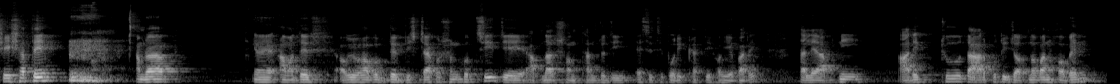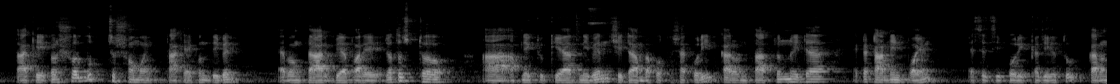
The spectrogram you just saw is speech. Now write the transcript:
সেই সাথে আমরা আমাদের অভিভাবকদের দৃষ্টি আকর্ষণ করছি যে আপনার সন্তান যদি এসএসসি পরীক্ষার্থী হয়ে পারে, তাহলে আপনি আরেকটু তার প্রতি যত্নবান হবেন, তাকে এখন সর্বোচ্চ সময় তাকে এখন দিবেন এবং তার ব্যাপারে যথেষ্ট আপনি একটু কেয়ার নেবেন সেটা আমরা প্রত্যাশা করি। কারণ তার জন্য এটা একটা টার্নিং পয়েন্ট এসএসসি পরীক্ষা যেহেতু। কারণ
